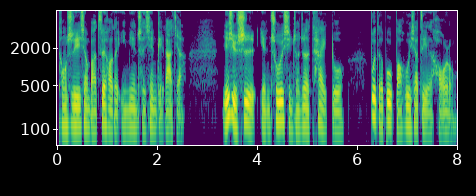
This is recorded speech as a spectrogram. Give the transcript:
同时也想把最好的一面呈现给大家；也许是演出行程真的太多，不得不保护一下自己的喉咙。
